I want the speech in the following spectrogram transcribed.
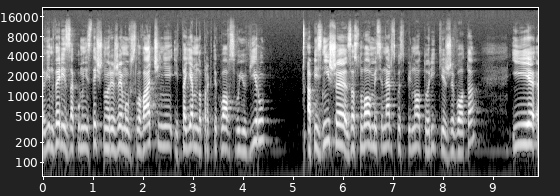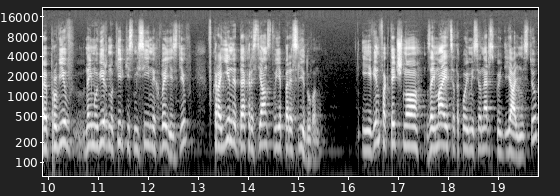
Він виріс за комуністичного режиму в Словаччині і таємно практикував свою віру, а пізніше заснував місіонерську спільноту Ріки Живота і е, провів неймовірну кількість місійних виїздів в країни, де християнство є переслідуване. І він фактично займається такою місіонерською діяльністю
